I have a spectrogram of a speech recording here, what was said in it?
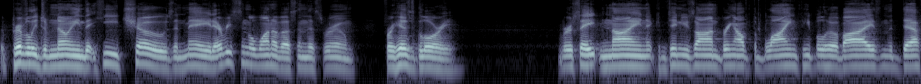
The privilege of knowing that He chose and made every single one of us in this room for His glory. Verse 8 and 9, it continues on bring out the blind people who have eyes and the deaf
